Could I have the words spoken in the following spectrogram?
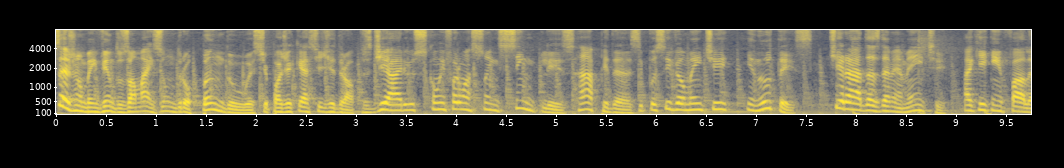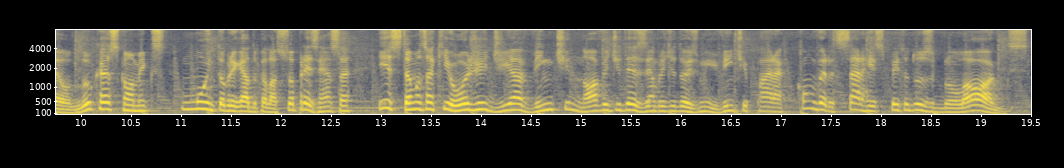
Sejam bem-vindos a mais um Dropando, este podcast de drops diários com informações simples, rápidas e possivelmente inúteis, tiradas da minha mente. Aqui quem fala é o Lucas Comics, muito obrigado pela sua presença e estamos aqui hoje, dia 29 de dezembro de 2020, para conversar a respeito dos blogs.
